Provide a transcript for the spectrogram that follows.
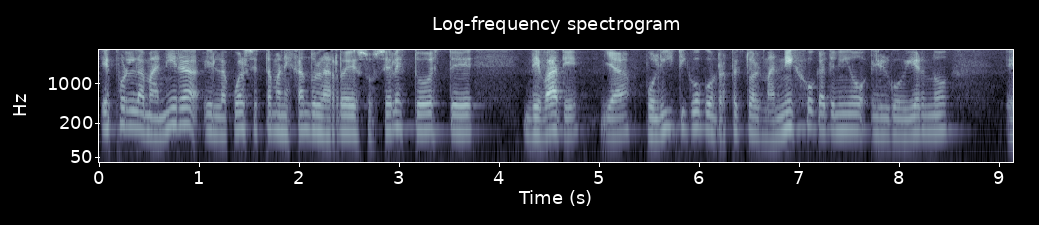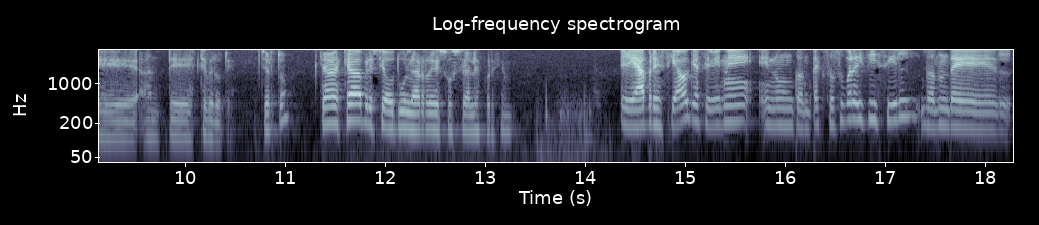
es por la manera en la cual se está manejando las redes sociales todo este debate ya político con respecto al manejo que ha tenido el gobierno eh, ante este brote, ¿cierto? ¿Qué, ha- qué has apreciado tú en las redes sociales, por ejemplo? He apreciado que se viene en un contexto súper difícil donde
